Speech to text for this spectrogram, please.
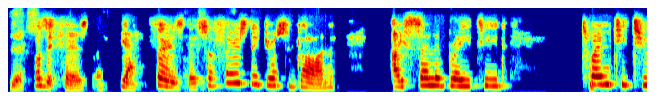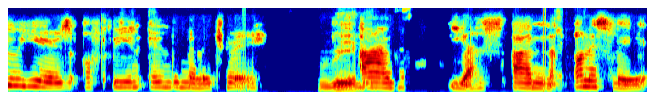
Yes. Was it Thursday? Yeah, Thursday. Okay. So Thursday just gone. I celebrated 22 years of being in the military. Really? And yes, and honestly,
